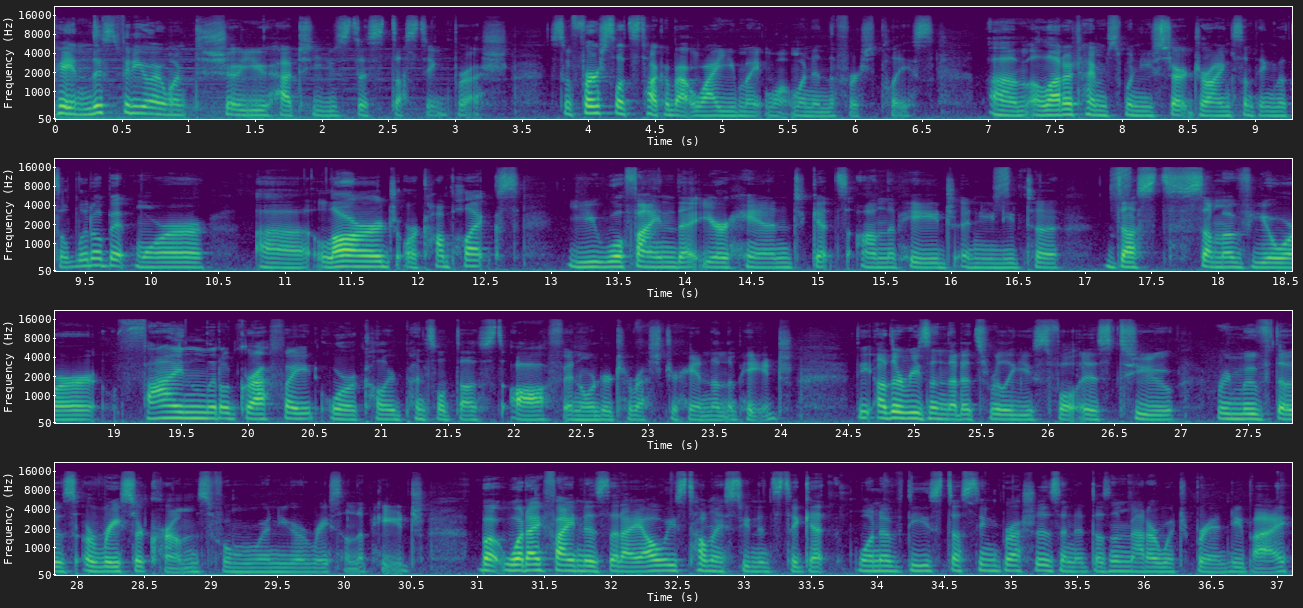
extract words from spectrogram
Okay, in this video I want to show you how to use this dusting brush. So first let's talk about why you might want one in the first place. Um, a lot of times when you start drawing something that's a little bit more uh, large or complex, you will find that your hand gets on the page and you need to dust some of your fine little graphite or colored pencil dust off in order to rest your hand on the page. The other reason that it's really useful is to remove those eraser crumbs from when you erase on the page. But what I find is that I always tell my students to get one of these dusting brushes, and it doesn't matter which brand you buy.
